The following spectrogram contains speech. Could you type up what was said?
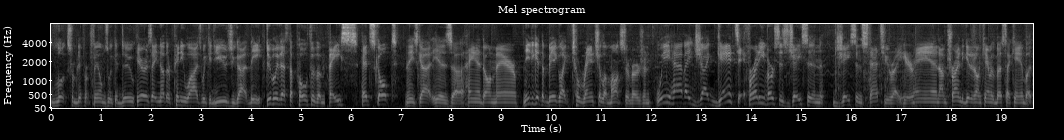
looks from different films we could do. Here is another Pennywise we could use. You got the, do believe that's the pull through the face head sculpt. And he's got his uh, hand on there. Need to get the big like tarantula monster version. We have a gigantic Freddy versus Jason Jason statue right here. And I'm trying to get it on camera the best I can, but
